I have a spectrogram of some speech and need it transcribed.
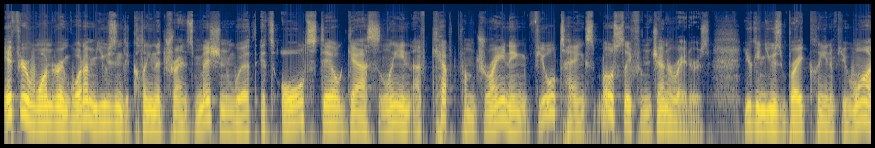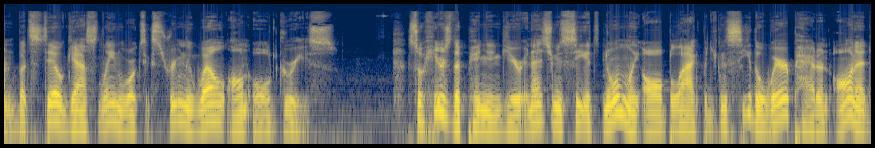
If you're wondering what I'm using to clean the transmission with, it's old stale gasoline I've kept from draining fuel tanks, mostly from generators. You can use brake clean if you want, but stale gasoline works extremely well on old grease. So here's the pinion gear, and as you can see, it's normally all black, but you can see the wear pattern on it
